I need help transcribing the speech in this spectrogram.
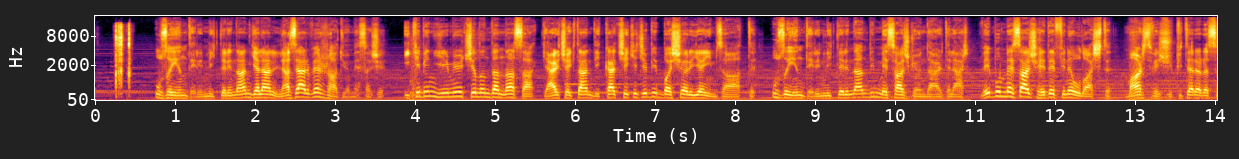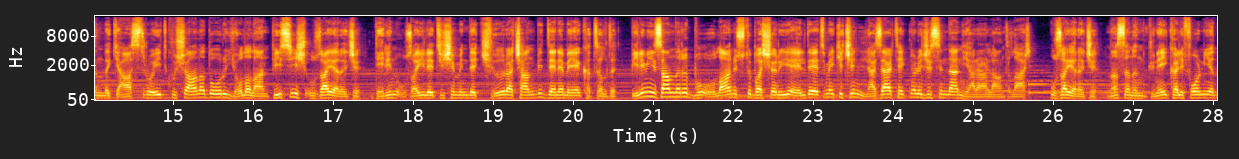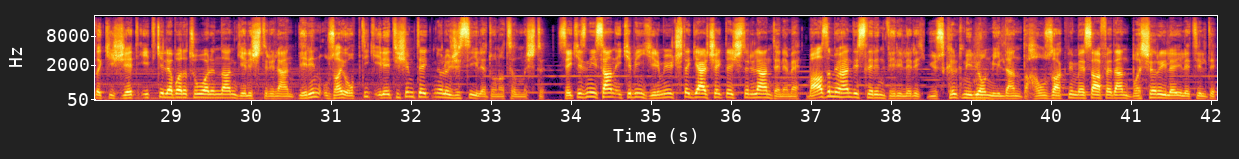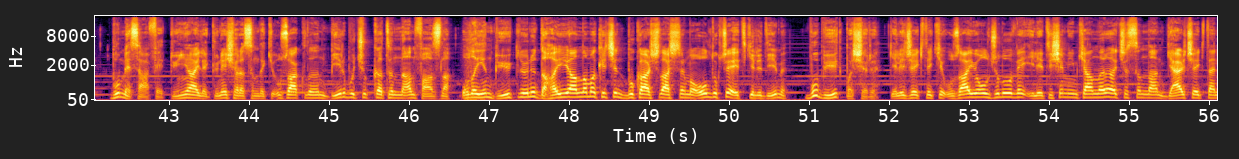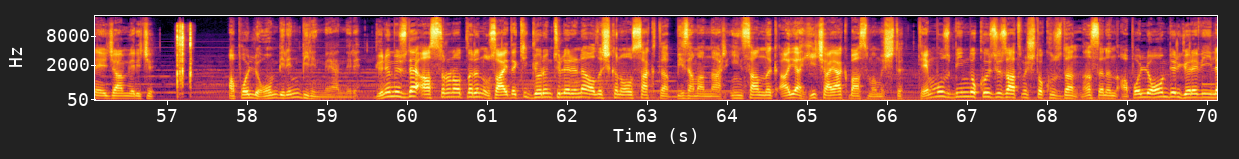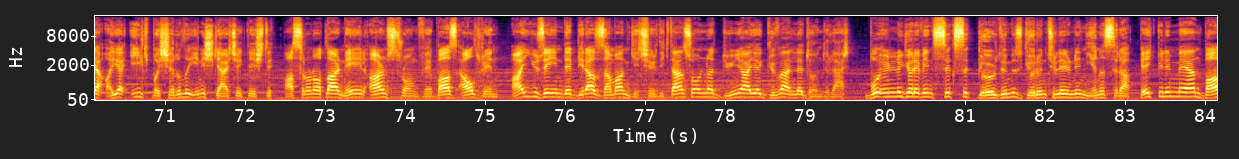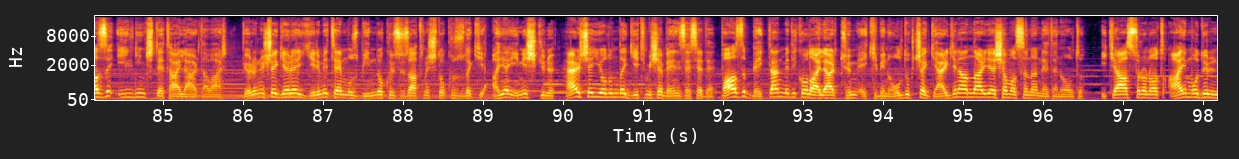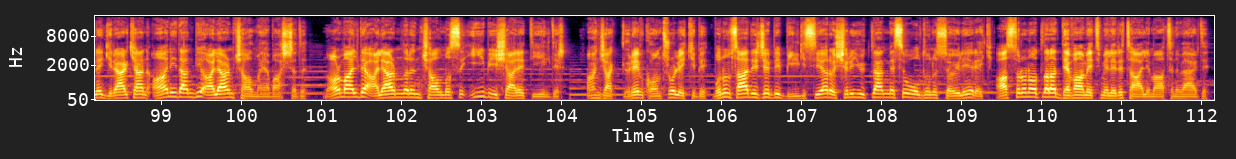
Uzayın derinliklerinden gelen lazer ve radyo mesajı. 2023 yılında NASA gerçekten dikkat çekici bir başarıya imza attı. Uzayın derinliklerinden bir mesaj gönderdiler ve bu mesaj hedefine ulaştı. Mars ve Jüpiter arasındaki asteroid kuşağına doğru yol alan Pisish uzay aracı, derin uzay iletişiminde çığır açan bir denemeye katıldı. Bilim insanları bu olağanüstü başarıyı elde etmek için lazer teknolojisinden yararlandılar. Uzay aracı, NASA'nın Güney Kaliforniya'daki Jet İtki Laboratuvarı'ndan geliştirilen derin uzay optik iletişim teknolojisiyle donatılmıştı. 8 Nisan 2023'te gerçekleştirilen deneme, bazı mühendislerin verileri 140 milyon milden daha uzak bir mesafeden başarıyla iletildi. Bu mesafe, Dünya ile Güneş arasındaki uzaklığın bir buçuk katından fazla. Olayın büyüklüğünü daha iyi anlamak için bu karşılaştırma oldukça etkili değil mi? Bu büyük başarı, gelecekteki uzay yolculuğu ve iletişim imkanları açısından gerçekten heyecan verici. Apollo 11'in bilinmeyenleri. Günümüzde astronotların uzaydaki görüntülerine alışkın olsak da bir zamanlar insanlık Ay'a hiç ayak basmamıştı. Temmuz 1969'da NASA'nın Apollo 11 göreviyle Ay'a ilk başarılı iniş gerçekleşti. Astronotlar Neil Armstrong ve Buzz Aldrin Ay yüzeyinde biraz zaman geçirdikten sonra dünyaya güvenle döndüler. Bu ünlü görevin sık sık gördüğümüz görüntülerinin yanı sıra pek bilinmeyen bazı ilginç detaylar da var. Görünüşe göre 20 Temmuz 1969'daki Ay'a iniş günü her şey yolunda gitmişe benzese de bazı beklenmedik olaylar tüm ekibin oldukça gergin anlar yaşamasına neden oldu. İki astronot Ay modülüne girerken aniden bir alarm çalmaya başladı. Normalde alarmların çalması iyi bir işaret değildir. Ancak görev kontrol ekibi bunun sadece bir bilgisayar aşırı yüklenmesi olduğunu söyleyerek astronotlara devam etmeleri talimatını verdi.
